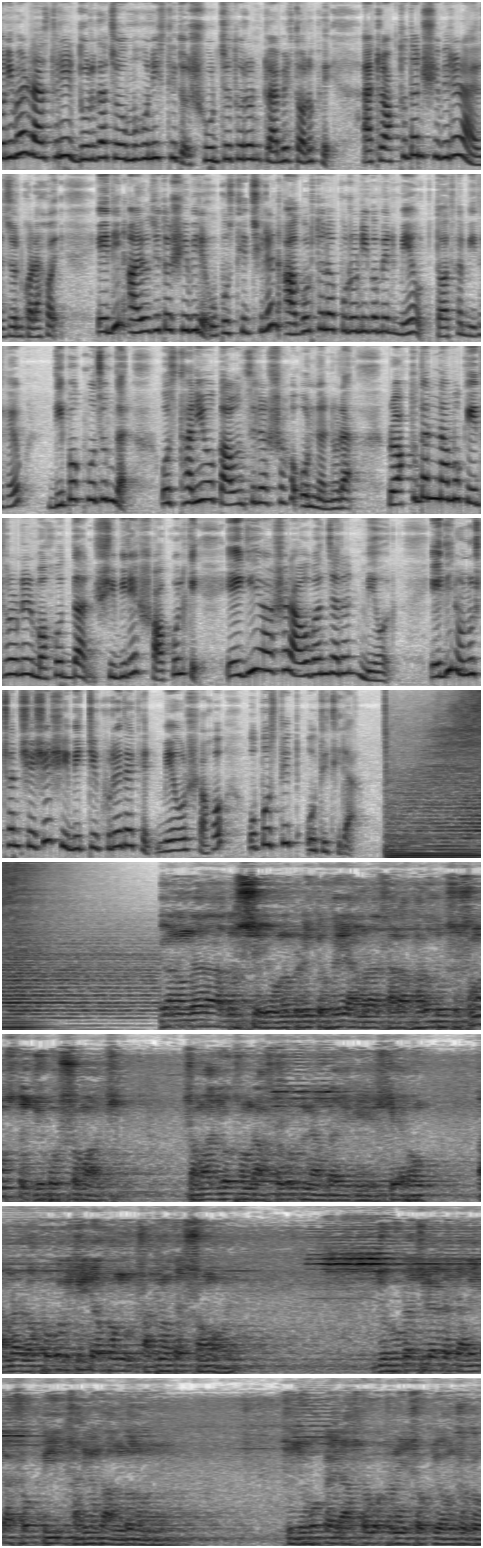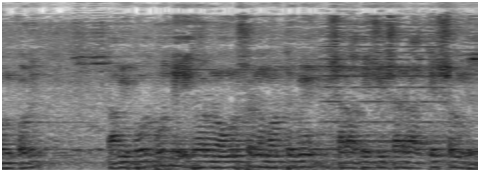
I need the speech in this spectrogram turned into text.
শনিবার রাজধানীর দুর্গা চৌমোহনী স্থিত সূর্যতরণ ক্লাবের তরফে এক রক্তদান শিবিরের আয়োজন করা হয়। এদিন আয়োজিত শিবিরে উপস্থিত ছিলেন আগরতলা পুর নিগমের মেয়র তথা বিধায়ক দীপক মজুমদার ও স্থানীয় কাউন্সিলর সহ অন্যান্যরা। রক্তদান নামক এ ধরনের মহৎদান শিবিরে সকলকে এগিয়ে আসার আহ্বান জানান মেয়র। এদিন অনুষ্ঠান শেষে শিবিরটি ঘুরে দেখেন মেয়র সহ উপস্থিত অতিথিরা। বিবেকানন্দের আদর্শে অনুপ্রাণিত হয়ে আমরা সারা ভারতবর্ষের সমস্ত যুব সমাজ সমাজ গঠন, রাষ্ট্র গঠনে আমরা এগিয়ে এসেছি এবং আমরা লক্ষ্য করেছি যখন স্বাধীনতার সময় যুবকরা ছিল একটা চালিকা শক্তি, স্বাধীনতা আন্দোলন। সেই যুবকরাই রাষ্ট্র গঠনে সক্রিয় অংশগ্রহণ করে। আমি বলব যে এই ধরনের অনুষ্ঠানের মাধ্যমে সারা দেশে, সারা রাজ্যের সঙ্গে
